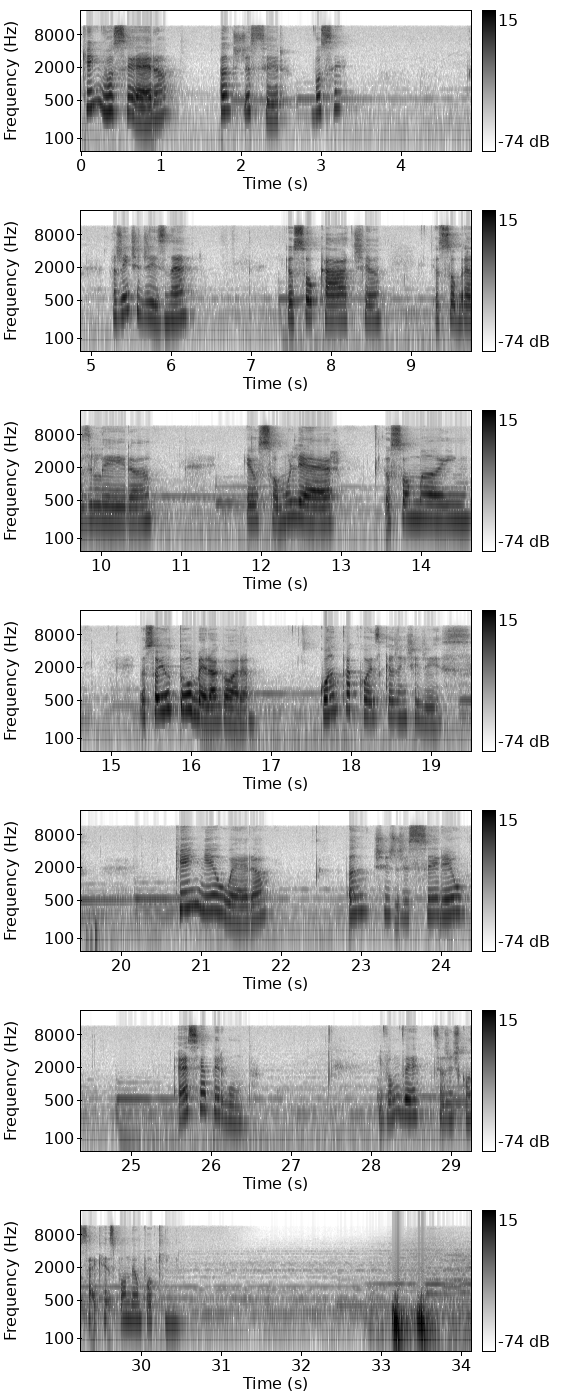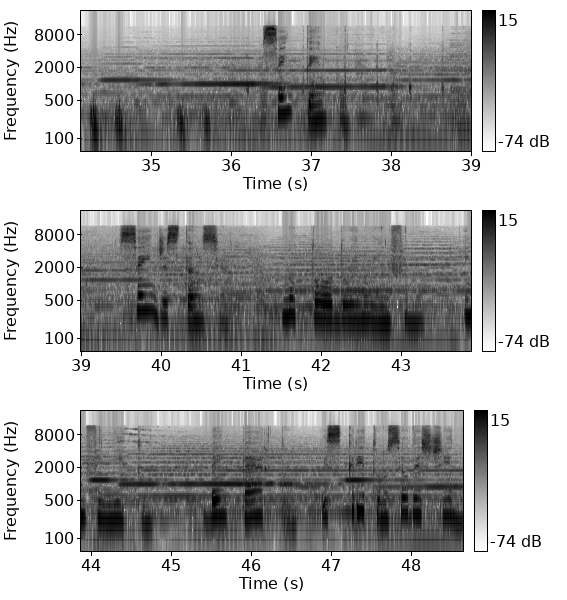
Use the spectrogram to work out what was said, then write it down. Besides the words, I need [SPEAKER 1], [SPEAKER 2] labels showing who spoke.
[SPEAKER 1] quem você era antes de ser você. A gente diz, né? Eu sou Kátia, eu sou brasileira, eu sou mulher, eu sou mãe, eu sou youtuber agora. Quanta coisa que a gente diz. Quem eu era antes de ser eu? Essa é a pergunta. E vamos ver se a gente consegue responder um pouquinho. Sem tempo, sem distância, no todo e no ínfimo, infinito, bem perto, escrito no seu destino,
